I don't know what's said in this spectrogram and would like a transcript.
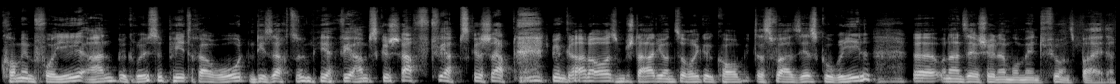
Komme im Foyer an, begrüße Petra Roth und die sagt zu mir, wir haben es geschafft, wir haben es geschafft. Ich bin gerade aus dem Stadion zurückgekommen. Das war sehr skurril äh, und ein sehr schöner Moment für uns beide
